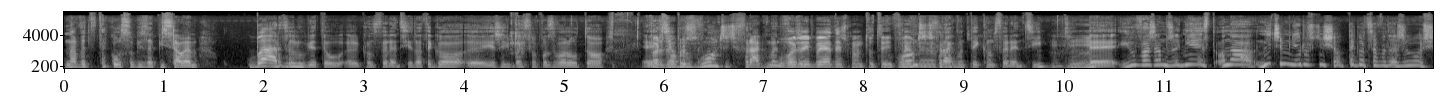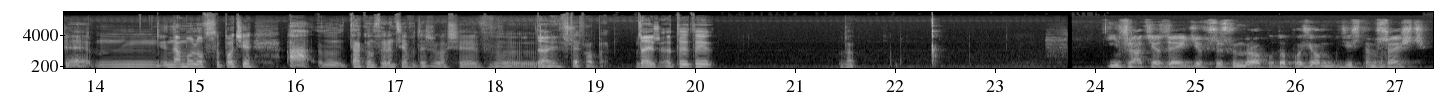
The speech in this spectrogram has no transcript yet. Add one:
nawet taką sobie zapisałem, bardzo lubię tą e, konferencję, dlatego e, jeżeli Państwo pozwolą, to e, Bardzo chciałbym proszę. włączyć fragment. Uważaj, bo ja też mam tutaj Włączyć fragment notatki. tej konferencji Mhm. e, i uważam, że nie jest ona, niczym nie różni się od tego, co wydarzyło się mm, na Molo w Sopocie, a ta konferencja wydarzyła się w, Dajesz. w TVP. Dajesz, a ty... ty... No. Inflacja zejdzie w przyszłym roku do poziomu gdzieś tam 6,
